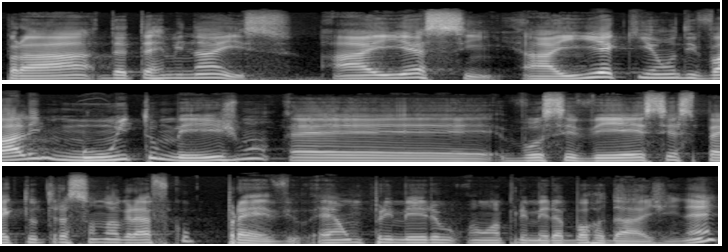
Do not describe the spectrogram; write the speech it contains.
para determinar isso. Aí assim, aí é que onde vale muito mesmo é, você ver esse aspecto ultrassonográfico prévio. É um primeiro, uma primeira abordagem, né?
